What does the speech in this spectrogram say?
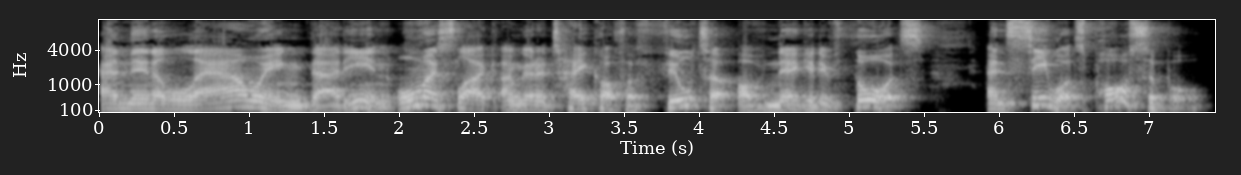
and then allowing that in, almost like I'm going to take off a filter of negative thoughts and see what's possible.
